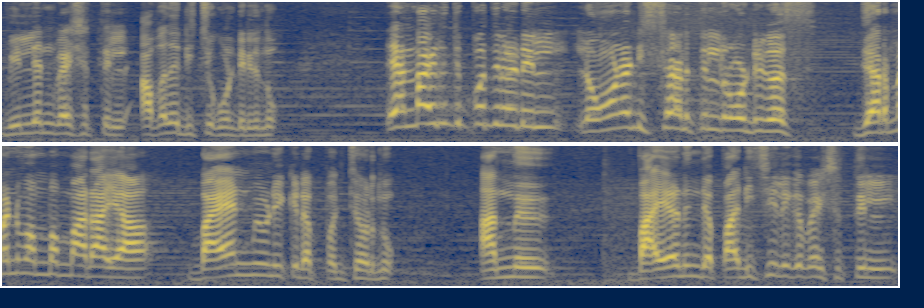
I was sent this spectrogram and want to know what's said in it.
വില്ലൻ വേഷത്തിൽ അവതരിച്ചുകൊണ്ടിരുന്നു. രണ്ടായിരത്തി പതിനേഴിൽ ലോൺ അടിസ്ഥാനത്തിൽ റോഡ്രിഗസ് ജർമ്മൻ വമ്പന്മാരായ ബയൺ മ്യൂണിക്കിനൊപ്പം ചേർന്നു. അന്ന് ബയണിന്റെ പരിശീലക വേഷത്തിൽ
